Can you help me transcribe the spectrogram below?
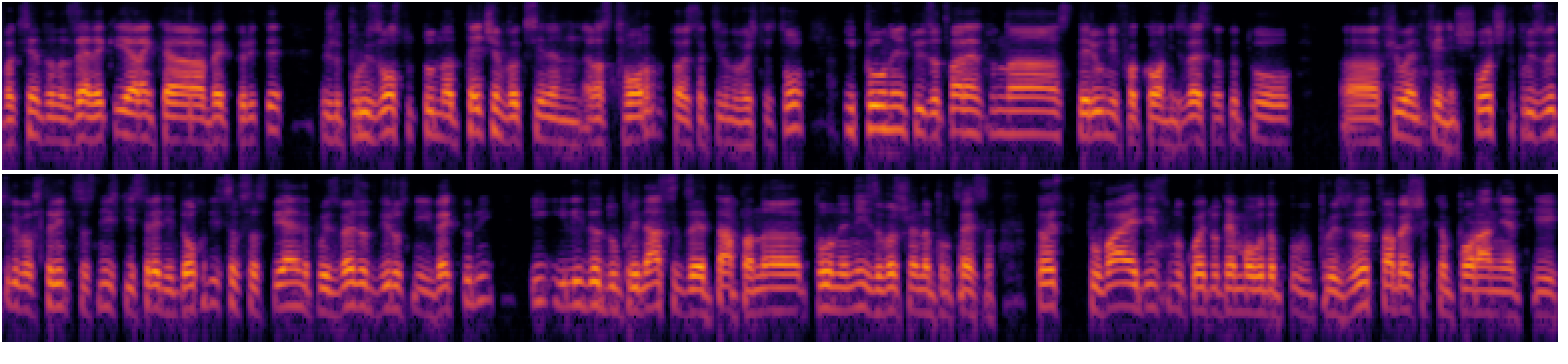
вакцината на Зенек и РНК векторите, между производството на течен вакцинен разтвор, т.е. активно вещество, и пълненето и затварянето на стерилни флакони, известно като fill and finish. Повечето производители в страните с ниски и средни доходи са в състояние да произвеждат вирусни и векторни и, или да допринасят за етапа на пълнене и завършване на процеса. Тоест, това е единствено, което те могат да произведат. Това беше към по-ранният ти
